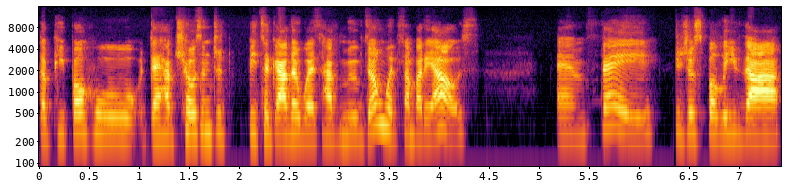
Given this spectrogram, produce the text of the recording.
the people who they have chosen to be together with have moved on with somebody else. And Faye, she just believed that,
